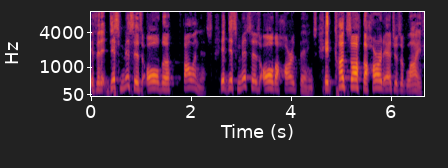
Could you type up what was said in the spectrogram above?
is that it dismisses all the fallenness. It dismisses all the hard things. It cuts off the hard edges of life.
